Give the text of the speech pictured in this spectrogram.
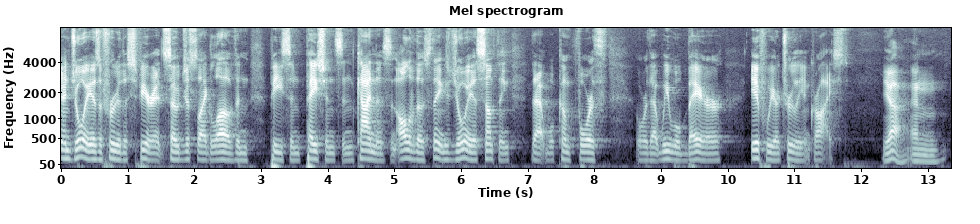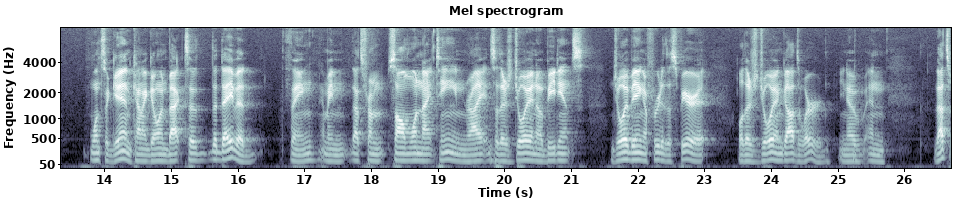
and joy is a fruit of the spirit. So just like love and peace and patience and kindness and all of those things, joy is something that will come forth or that we will bear if we are truly in Christ. Yeah, and once again, kind of going back to the David thing. I mean, that's from Psalm 119, right? And so there's joy in obedience, joy being a fruit of the Spirit. Well, there's joy in God's Word, you know, and that's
